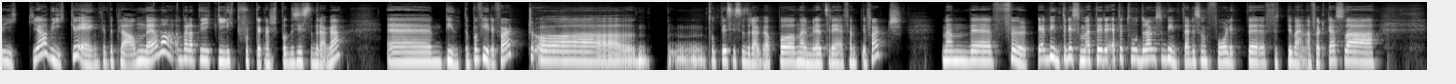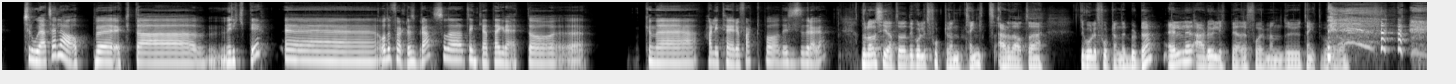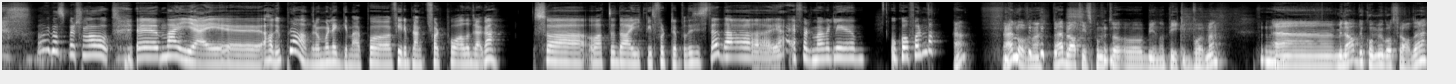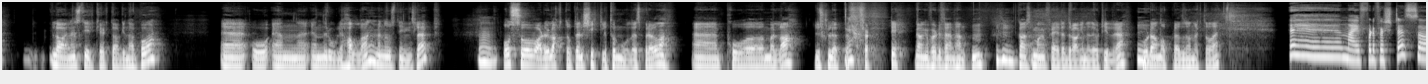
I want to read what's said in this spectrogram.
gikk, ja, det gikk jo egentlig til planen, det, da. Bare at det gikk litt fortere kanskje på de siste draga. Eh, begynte på firefart og mm, tok de siste draga på nærmere 3.50-fart. Men det følte Jeg begynte liksom etter, etter to drag så begynte jeg liksom få litt uh, futt i beina, følte jeg. Så da tror jeg at jeg la opp eh, økta riktig. Uh, og det føltes bra, så da tenker jeg at det er greit å uh, kunne ha litt høyere fart på de siste draga. Når du sier at det går litt fortere enn tenkt, er det da at det går litt fortere enn det burde? Eller er du i litt bedre form enn du tenkte på forhånd? Godt spørsmål. Uh, nei, jeg eh, hadde jo planer om å legge meg på fire blankfart på alle draga. Så, og at det da gikk litt fortere på det siste. Da, ja, jeg føler meg veldig ok form, da. Ja, det er lovende. Det er et bra tidspunkt å, å begynne å pike på formen. Eh, men ja, du kom jo godt fra det. La inn en styrkeøkt dagen derpå. Eh, og en, en rolig halvlang med noe stigningsløp. Mm. Og så var det jo lagt opp til en skikkelig tålmodighetsprøve da, eh, på mølla. Du skulle løpe 40 ganger 45-15. Ganske mange flere drag enn det du gjorde tidligere. Hvordan opplevde du den økta der? Eh, nei, for det første så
